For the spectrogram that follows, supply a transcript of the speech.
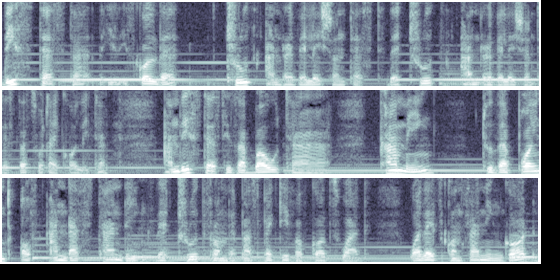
this test uh, is, is called the truth and revelation test. The truth and revelation test. That's what I call it. Eh? And this test is about uh, coming to the point of understanding the truth from the perspective of God's word, whether it's concerning God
